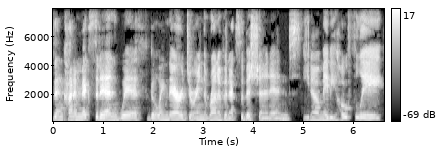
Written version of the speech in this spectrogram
then kind of mix it in with going there during the run of an exhibition and, you know, maybe hopefully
